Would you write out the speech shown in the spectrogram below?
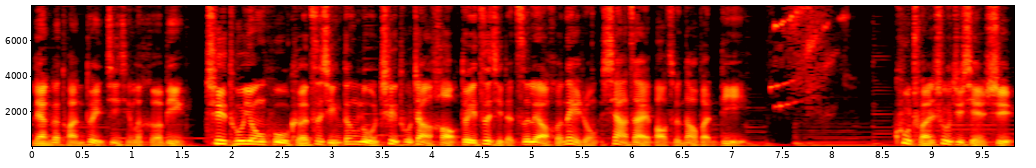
两个团队进行了合并。赤兔用户可自行登录赤兔账号，对自己的资料和内容下载保存到本地。库传数据显示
